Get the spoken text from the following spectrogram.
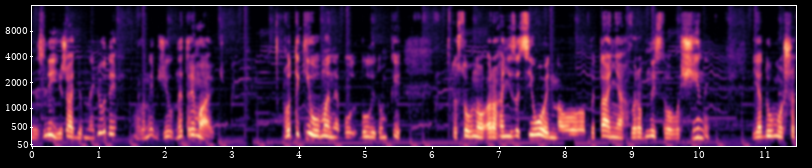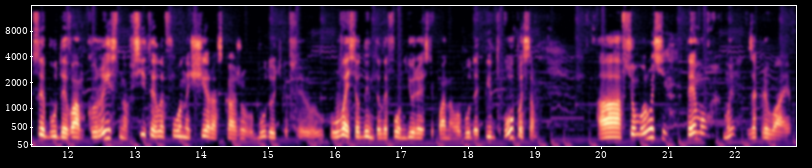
злі і жадібні люди вони бджіл не тримають. От такі у мене були думки стосовно організаційного питання виробництва вощини. Я думаю, що це буде вам корисно. Всі телефони, ще раз кажу, будуть е, увесь один телефон Юрія Степанова буде під описом. А в цьому році тему ми закриваємо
